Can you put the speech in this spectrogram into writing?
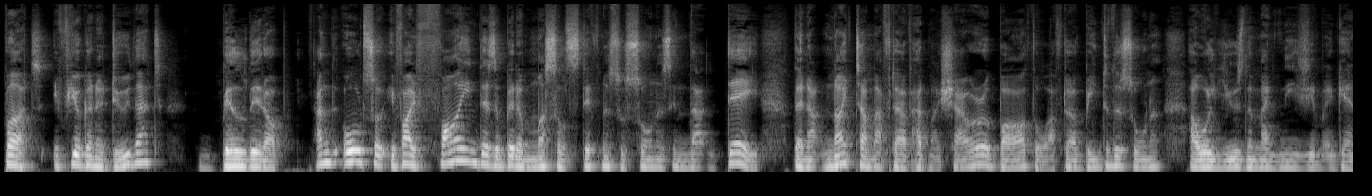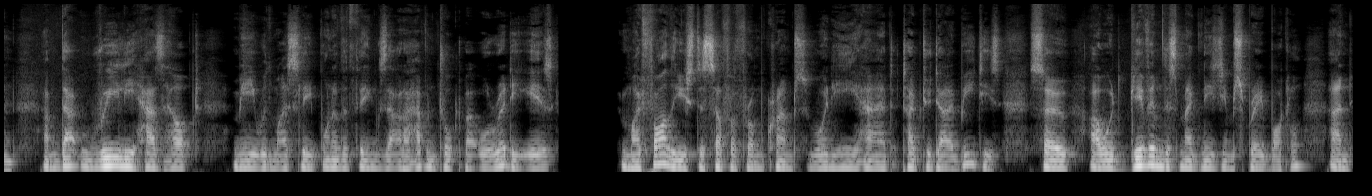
But if you're going to do that, build it up. And also, if I find there's a bit of muscle stiffness or soreness in that day, then at night time after I've had my shower or bath or after I've been to the sauna, I will use the magnesium again. And that really has helped me with my sleep. One of the things that I haven't talked about already is my father used to suffer from cramps when he had type 2 diabetes. So I would give him this magnesium spray bottle and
